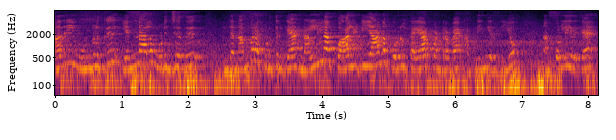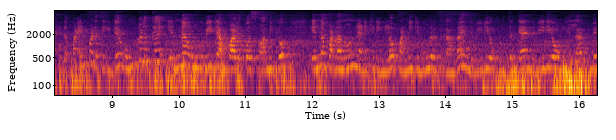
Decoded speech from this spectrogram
மாதிரி உங்களுக்கு என்னால் முடிஞ்சது இந்த நம்பரை கொடுத்துருக்கேன். நல்ல குவாலிட்டியான பொருள் தயார் பண்ணுறவன் அப்படிங்கிறதையும் நான் சொல்லியிருக்கேன். இதை பயன்படுத்திக்கிட்டு உங்களுக்கு என்ன உங்கள் வீட்டு அம்பாளுக்கோ சுவாமிக்கோ என்ன பண்ணணும்னு நினைக்கிறீங்களோ பண்ணிக்கணுங்கிறதுக்காக தான் இந்த வீடியோ கொடுத்துருக்கேன். இந்த வீடியோ உங்கள் எல்லாருக்குமே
